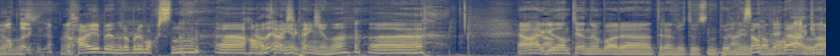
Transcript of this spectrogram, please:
mandarin, ja. Eh, Kai begynner å bli voksen. Uh, han trenger pengene. Eh, Ja, herregud, han tjener jo bare 300 000 pund i uka nå. Det er jo ikke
